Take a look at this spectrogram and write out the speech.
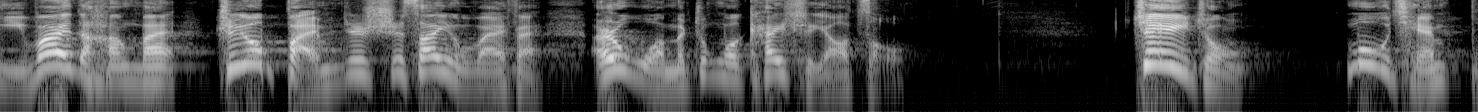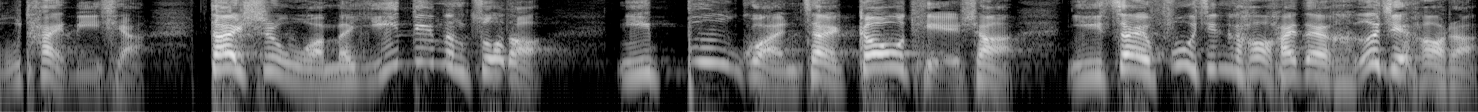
以外的航班只有百分之十三有 WiFi，而我们中国开始要走，这种目前不太理想，但是我们一定能做到。你不管在高铁上，你在复兴号还在和谐号上，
